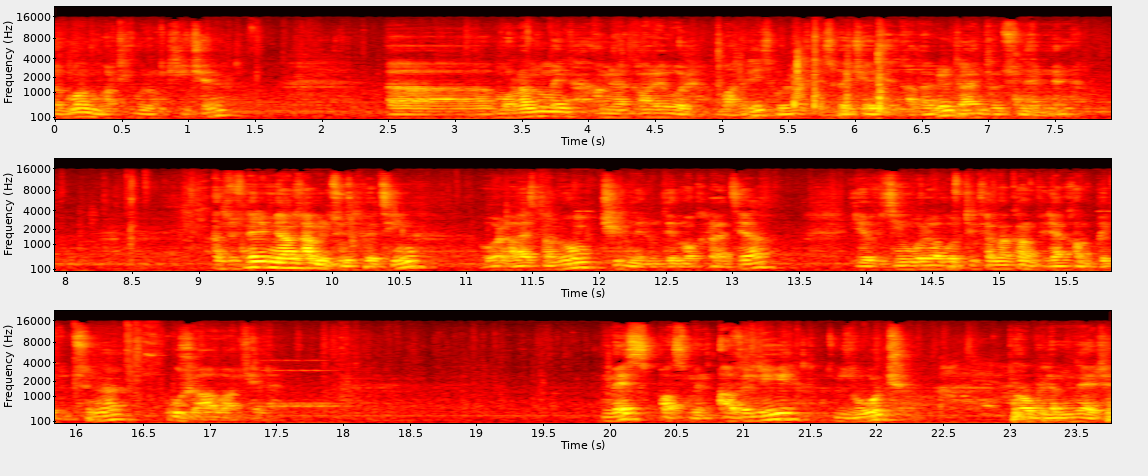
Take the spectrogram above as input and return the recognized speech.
նորմալ մարդիկ, որոնք քիչ են, մոռանում են ամենակարևոր բաներից, որոնք այս վերջերս են կատարվել, դա ընտրություններն են։ Ընտրությունները միանգամից ցույց տվեցին, որ Հայաստանում չի լինելու դեմոկրատիա, եւ զինվորավոստիկանական քրեական պետությունը ուժ ավակել է։ Մեզ սպասում են ավելի լուրջ խնդիրներ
